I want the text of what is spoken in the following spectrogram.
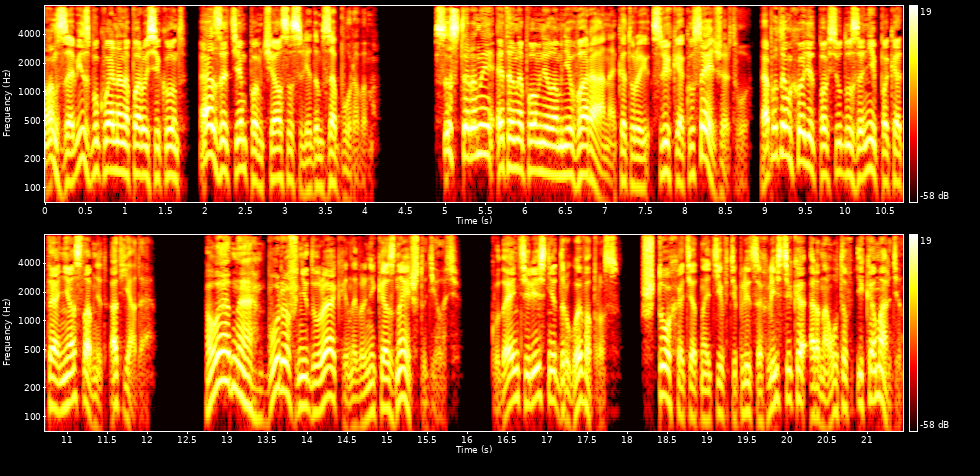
Он завис буквально на пару секунд, а затем помчался следом за Буровым. Со стороны это напомнило мне варана, который слегка кусает жертву, а потом ходит повсюду за ней, пока та не ослабнет от яда. Ладно, Буров не дурак и наверняка знает, что делать. Куда интереснее другой вопрос. Что хотят найти в теплицах Листика, Арнаутов и Комардин?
